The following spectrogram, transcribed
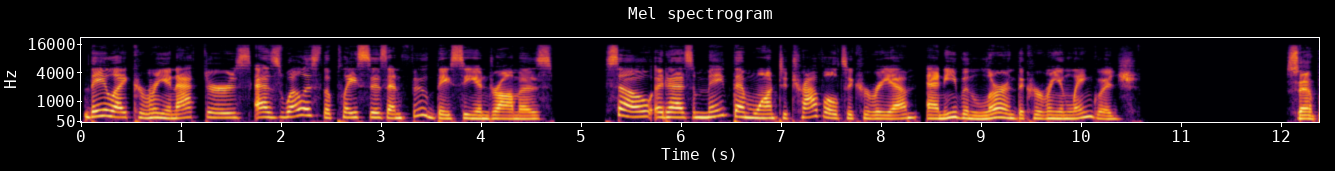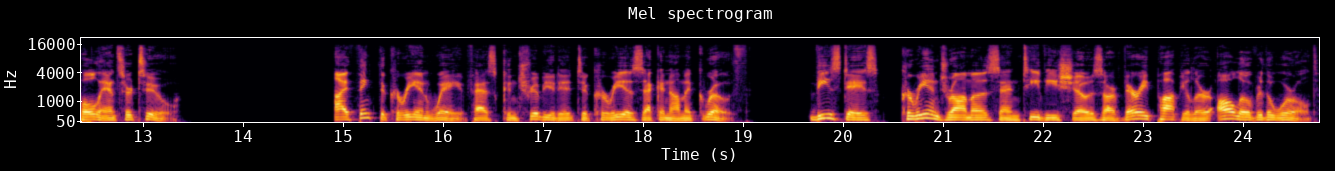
They like Korean actors as well as the places and food they see in dramas. So it has made them want to travel to Korea and even learn the Korean language. Sample answer 2. I think the Korean wave has contributed to Korea's economic growth. These days, Korean dramas and TV shows are very popular all over the world.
